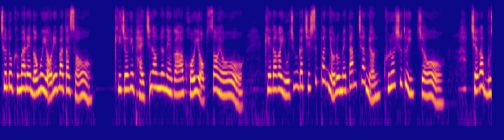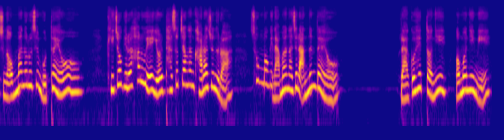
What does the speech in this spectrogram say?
저도 그 말에 너무 열이 받아서 기저귀 발진 없는 애가 거의 없어요. 게다가 요즘같이 습한 여름에 땀 차면 그럴 수도 있죠. 제가 무슨 엄마 노릇을 못해요. 기저귀를 하루에 15장은 갈아주느라 손목이 남아나질 않는데요. 라고 했더니 어머님이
